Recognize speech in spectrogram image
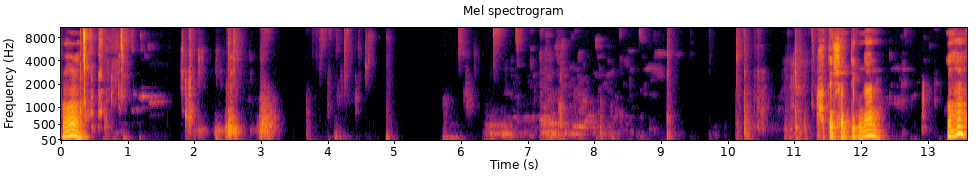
Mm. Atin siyang tignan. Mhm.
